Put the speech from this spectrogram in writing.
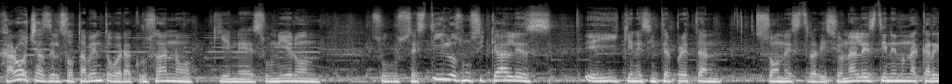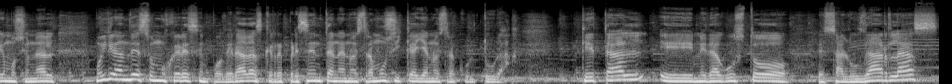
Jarochas del Sotavento Veracruzano, quienes unieron sus estilos musicales y quienes interpretan sones tradicionales, tienen una carga emocional muy grande, son mujeres empoderadas que representan a nuestra música y a nuestra cultura. ¿Qué tal? Eh, me da gusto saludarlas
